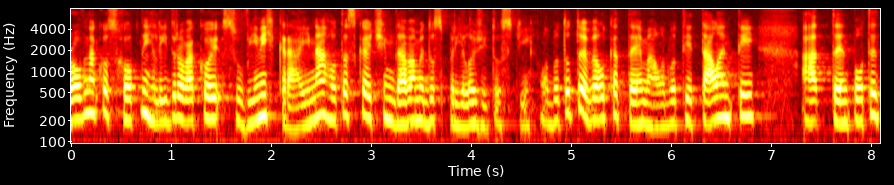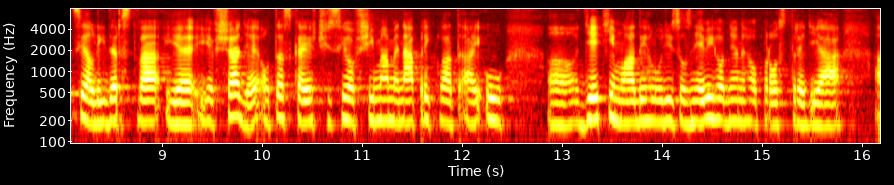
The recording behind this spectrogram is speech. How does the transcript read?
rovnako schopných lídrov, ako sú v iných krajinách. Otázka je, čím dávame dosť príležitosti. Lebo toto je veľká téma, lebo tie talenty a ten potenciál líderstva je, je všade. Otázka je, či si ho všímame napríklad aj u detí, mladých ľudí zo znevýhodneného prostredia eh,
